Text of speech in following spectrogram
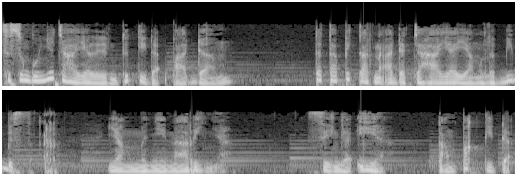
Sesungguhnya cahaya lilin itu tidak padam, tetapi karena ada cahaya yang lebih besar yang menyinarinya, sehingga ia tampak tidak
